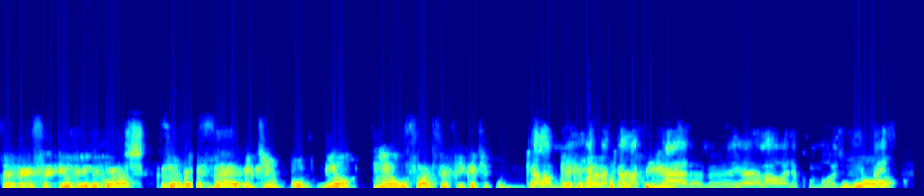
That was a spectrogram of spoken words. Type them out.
você percebe, eu tenho decorado. Você percebe, tipo, meu Deus, sabe? Você fica tipo. Aquela mulher que com aquela cara, né? E ela olha com nojo. Nossa. Mas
